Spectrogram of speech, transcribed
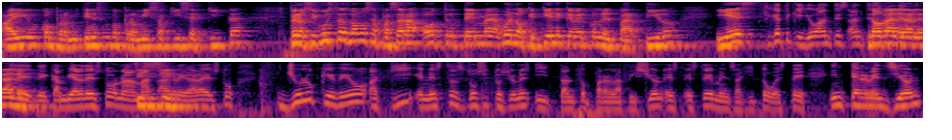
hay un compromiso, tienes un compromiso aquí cerquita. Pero si gustas, vamos a pasar a otro tema, bueno, que tiene que ver con el partido. Y es. Fíjate que yo antes, antes, no, dale, dale, dale. De, cambiar de esto, nada más agregar a esto. Yo lo que veo aquí en estas dos situaciones, y tanto para la afición, este, este mensajito o esta intervención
